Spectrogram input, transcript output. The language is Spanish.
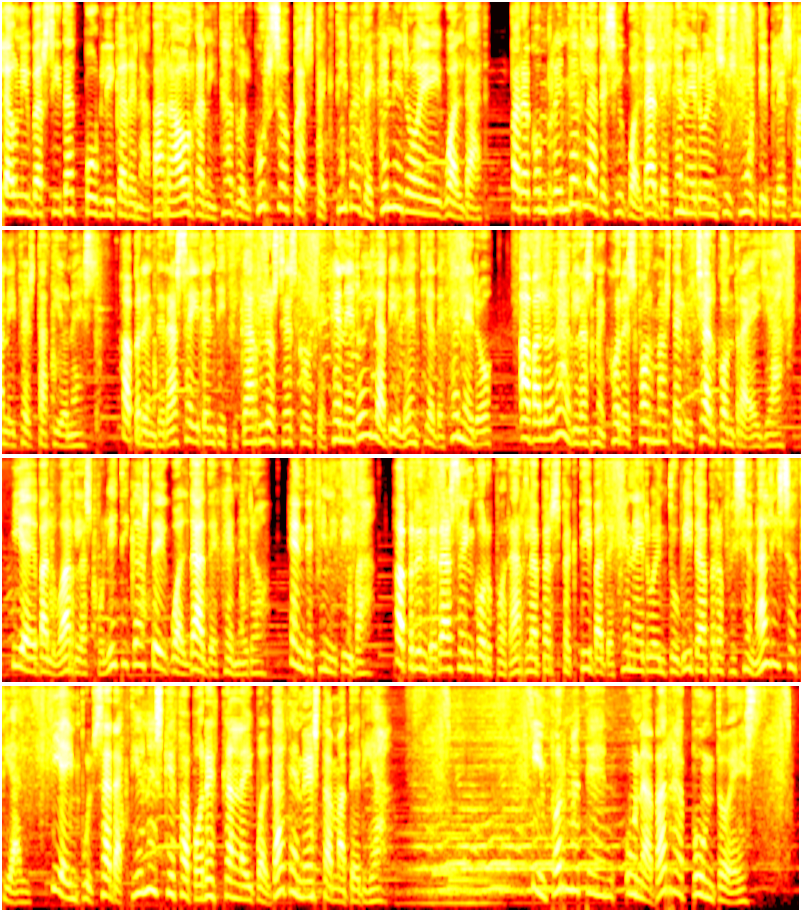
la Universidad Pública de Navarra ha organizado el curso Perspectiva de Género e Igualdad para comprender la desigualdad de género en sus múltiples manifestaciones. Aprenderás a identificar los sesgos de género y la violencia de género, a valorar las mejores formas de luchar contra ella y a evaluar las políticas de igualdad de género. En definitiva, aprenderás a incorporar la perspectiva de género en tu vida profesional y social y a impulsar acciones que favorezcan la igualdad en esta materia. Infórmate en unabarra.es.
